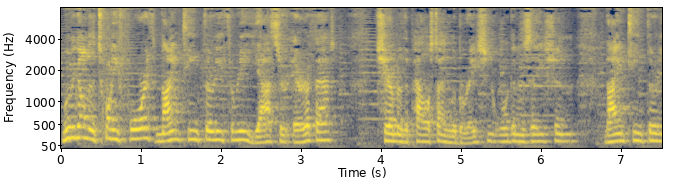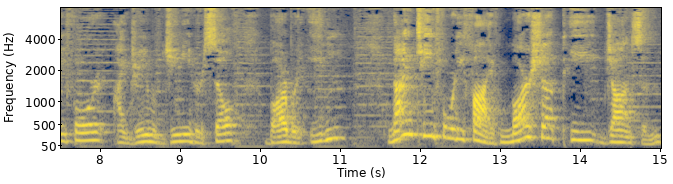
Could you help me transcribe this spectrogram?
Moving on to the 24th, 1933, Yasser Arafat, chairman of the Palestine Liberation Organization. 1934, I Dream of Jeannie herself, Barbara Eden. 1945, Marsha P. Johnson,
